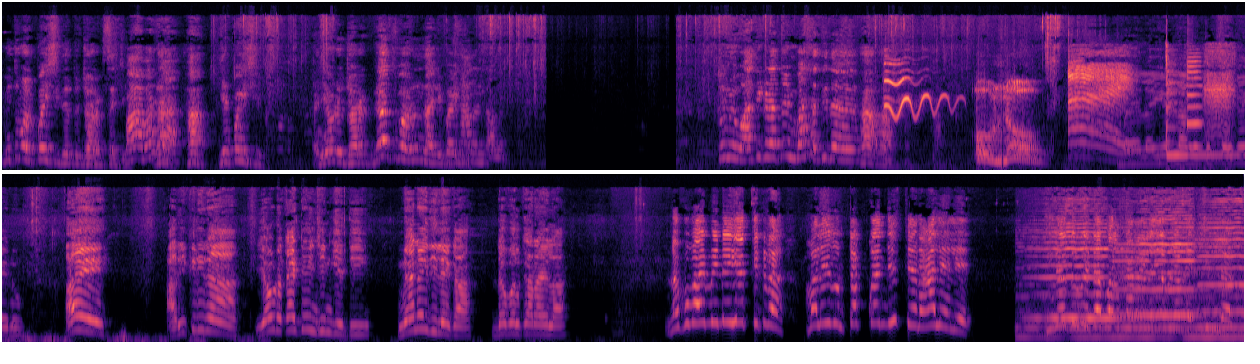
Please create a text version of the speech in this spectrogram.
मी तुम्हाला पैसे देतो पहा बरं का? हा हे पैसे. आणि एवढे झेरॉक्स गज भरून झाली पाहिजे चालन तुम्ही वा तिकडे तुम्ही बसा तिथं. हा हा. बायला येड लागत तर काय काय नो. अय अरे इकडे ना एवढं काय टेन्शन घेती? म्या नाही दिले का डबल करायला? नको बाई मी नाही येत तिकडं. मला इथून टपकन दिसते ना आलेले. दिले तुम्ही डबल करायला एवढे नाही चिल्लर.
